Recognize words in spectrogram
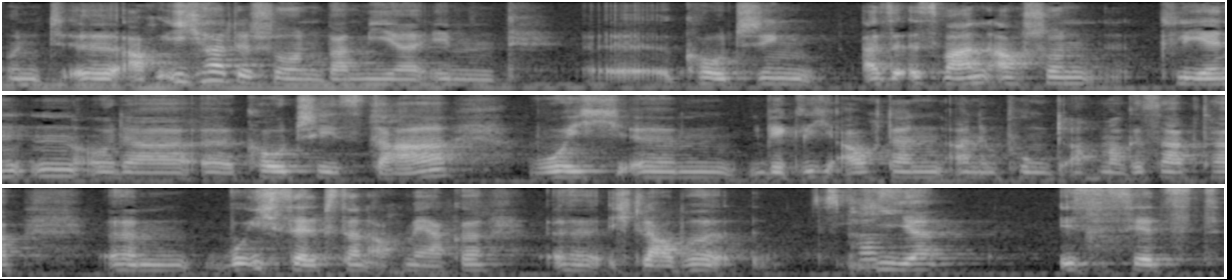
Und äh, auch ich hatte schon bei mir im äh, Coaching, also es waren auch schon Klienten oder äh, Coaches da, wo ich ähm, wirklich auch dann an einem Punkt auch mal gesagt habe, ähm, wo ich selbst dann auch merke, ich glaube, hier ist es jetzt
